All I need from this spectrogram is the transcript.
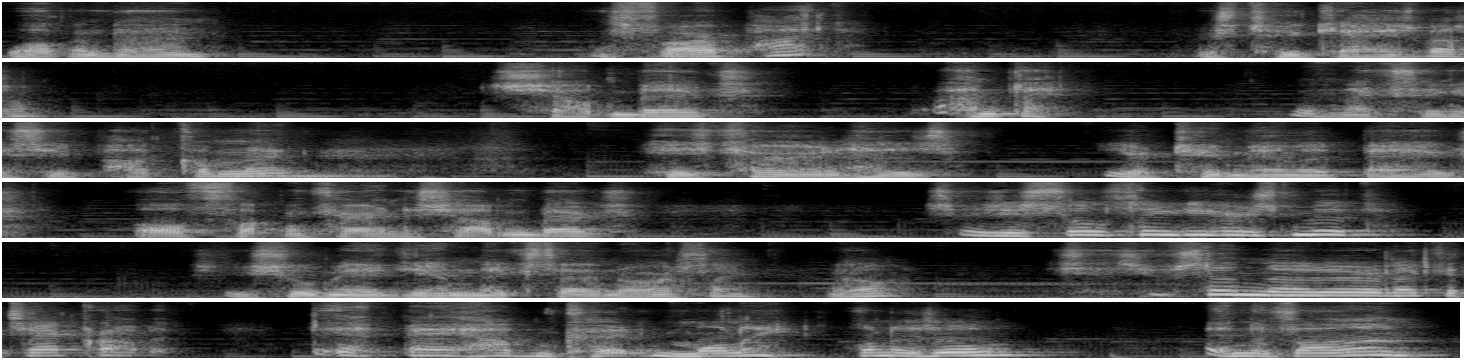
walking down. It's far Pat. There's two guys with him. Shopping bags, empty. The next thing you see Pat coming out, he's carrying his. You're two men with bags, all fucking carrying the shopping bags. Says, You still think you're Smith? So he showed me again next to the north thing, you know? He says, He was in there like a jackrabbit. The may have him counting money on his own in the van.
